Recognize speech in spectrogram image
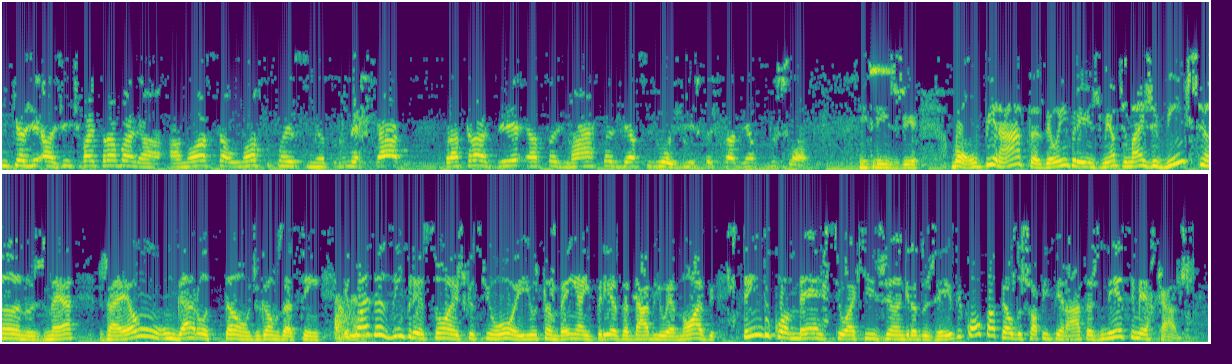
e que a gente vai trabalhar a nossa, o nosso conhecimento no mercado para trazer essas marcas e lojistas para dentro do shopping. Entendi. Bom, o Piratas é um empreendimento de mais de 20 anos, né? Já é um, um garotão, digamos assim. E quais as impressões que o senhor e o, também a empresa WE9 têm do comércio aqui de Angra dos Reis e qual o papel do Shopping Piratas nesse mercado?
